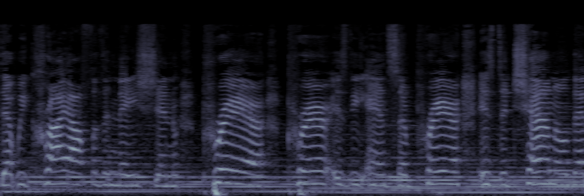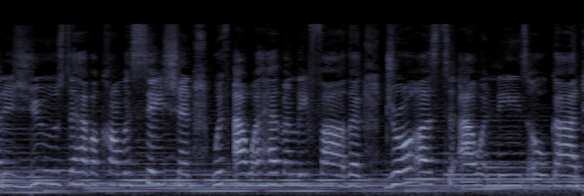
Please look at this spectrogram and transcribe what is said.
that we cry out for the nation. Prayer, prayer is the answer. Prayer is the channel that is used to have a conversation with our Heavenly Father. Draw us to our knees, oh God,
